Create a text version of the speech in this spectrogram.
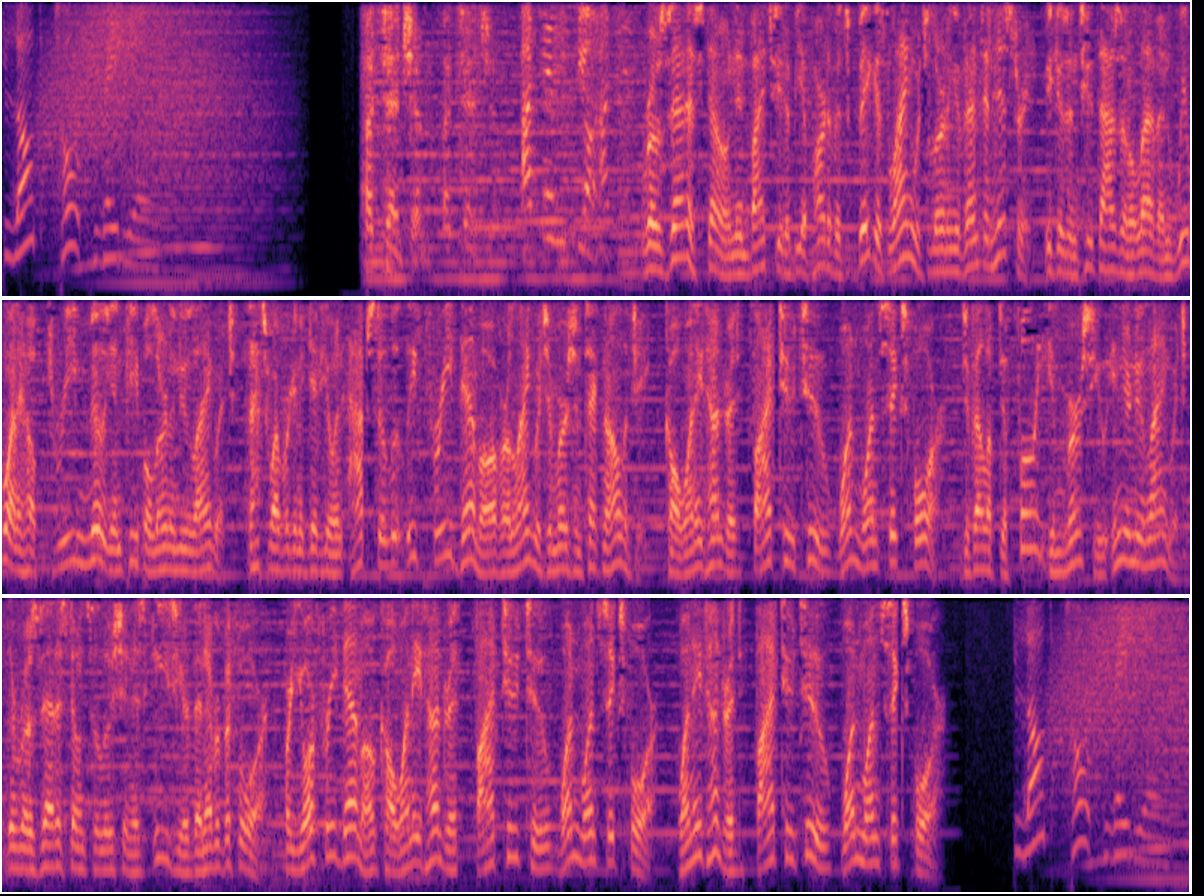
Blog Talk Radio. Attention. Attention. Attention. Rosetta Stone invites you to be a part of its biggest language learning event in history because in 2011 we want to help 3 million people learn a new language. That's why we're going to give you an absolutely free demo of our language immersion technology. Call 1 800 522 1164. Developed to fully immerse you in your new language, the Rosetta Stone solution is easier than ever before. For your free demo, call 1 800 522 1164. 1 800 522 1164. Blog Talk Radio.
